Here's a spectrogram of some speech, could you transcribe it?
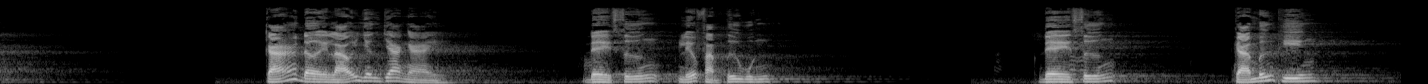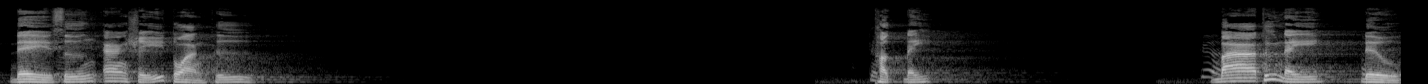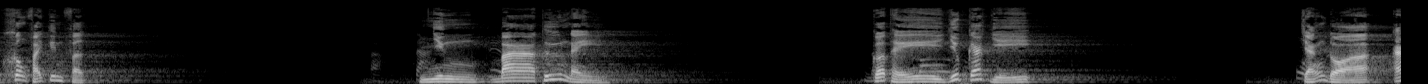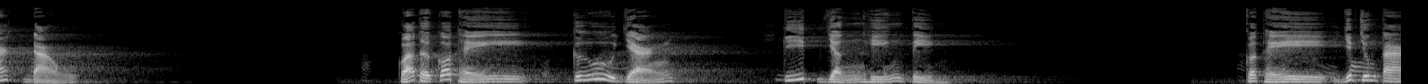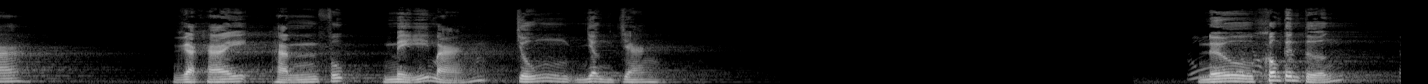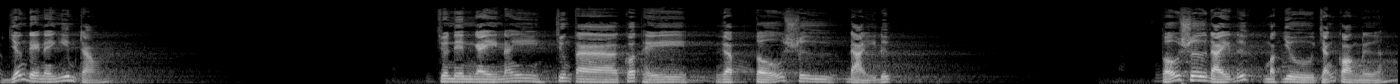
Cả đời lão nhân gia Ngài Đề xướng Liễu Phạm Tư Quân Đề xướng Cảm ứng thiên, Đề xướng An Sĩ Toàn Thư. Thật đấy. Ba thứ này đều không phải kinh Phật. Nhưng ba thứ này Có thể giúp các vị Chẳng đọa ác đạo. Quả thực có thể cứu giảng Kiếp giận hiển tiền. Có thể giúp chúng ta Gạt hại hạnh phúc mỹ mãn chúng nhân gian. Nếu không tin tưởng Vấn đề này nghiêm trọng. Cho nên ngày nay chúng ta có thể gặp Tổ sư Đại Đức. Tổ sư Đại Đức mặc dù chẳng còn nữa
